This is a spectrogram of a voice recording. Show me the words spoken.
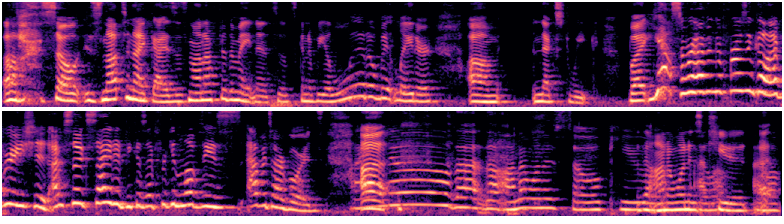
Uh, so it's not tonight, guys. It's not after the maintenance. It's going to be a little bit later um, next week. But yeah, so we're having a Frozen collaboration. I'm so excited because I freaking love these avatar boards. I Uh, know the the Anna one is so cute. The Anna one is I cute. I, I- love,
